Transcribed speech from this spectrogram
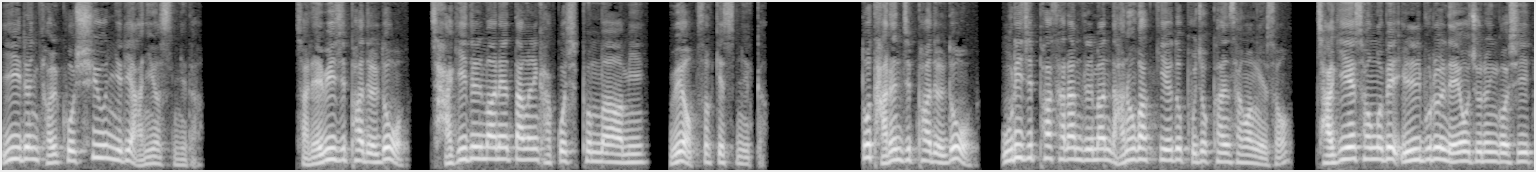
이 일은 결코 쉬운 일이 아니었습니다. 자, 레위 지파들도 자기들만의 땅을 갖고 싶은 마음이 왜 없었겠습니까? 또 다른 지파들도 우리 지파 사람들만 나눠 갖기에도 부족한 상황에서 자기의 성읍의 일부를 내어주는 것이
